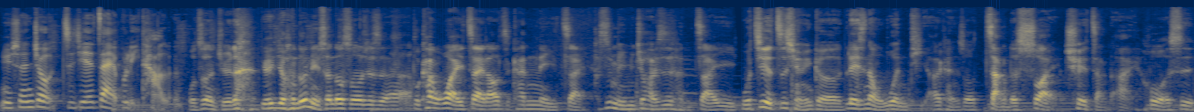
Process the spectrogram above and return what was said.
女生就直接再也不理他了。我真的觉得 有有很多女生都说就是不看外在，然后只看内在，可是明明就还是很在意。我记得之前有一个类似那种问题啊，可能说长得帅却长得矮，或者是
